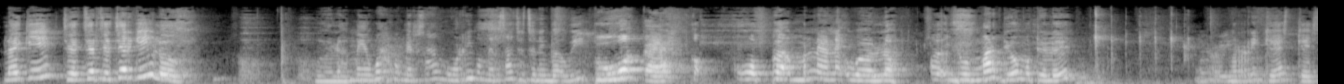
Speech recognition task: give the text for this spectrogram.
Iki jejer-jejer ki lho. Walah mewah pemirsa, ngeri pemirsa jajane Mbak Wi. Buwek eh. Kok kobak men nenek walah. Kayak Indomaret dia modele. Ngeri. Ngeri guys, guys.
